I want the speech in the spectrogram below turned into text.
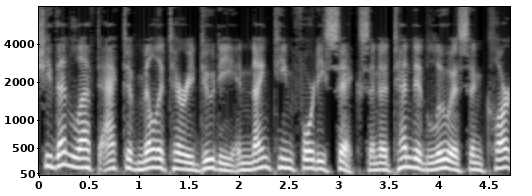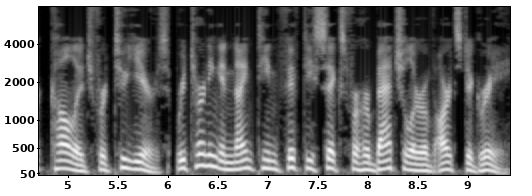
She then left active military duty in 1946 and attended Lewis and Clark College for two years, returning in 1956 for her Bachelor of Arts degree.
